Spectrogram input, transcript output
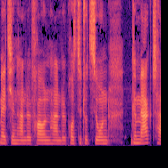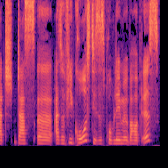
Mädchenhandel, Frauenhandel, Prostitution gemerkt hat, dass äh, also wie groß dieses Problem überhaupt ist,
